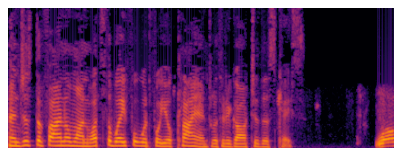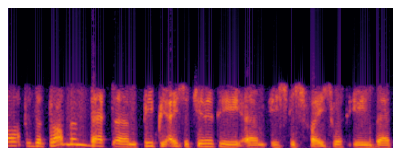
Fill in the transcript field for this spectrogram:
And just the final one, what's the way forward for your client with regard to this case? Well, the problem that um, PPA security um, is, is faced with is that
